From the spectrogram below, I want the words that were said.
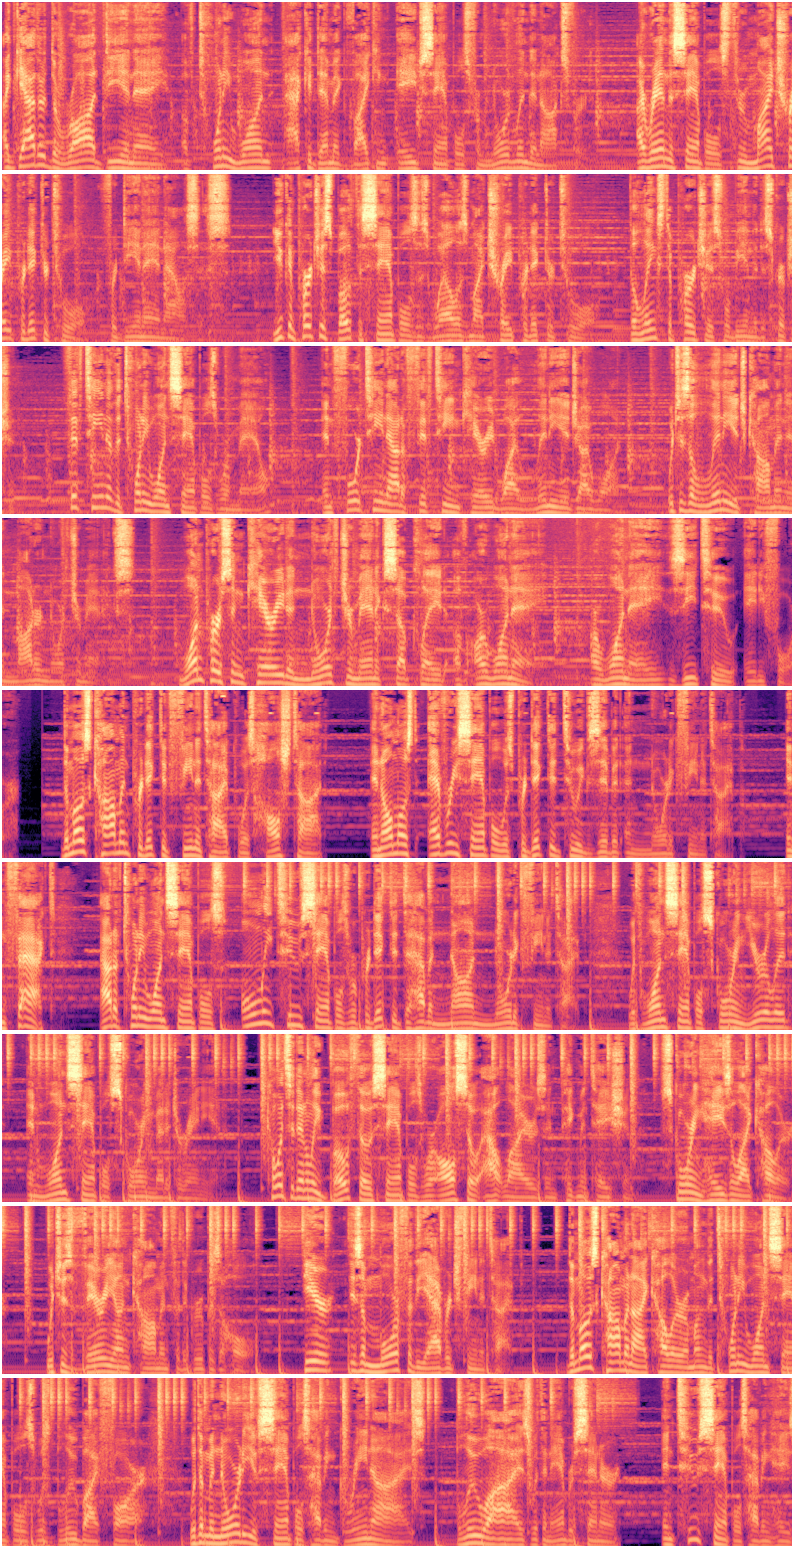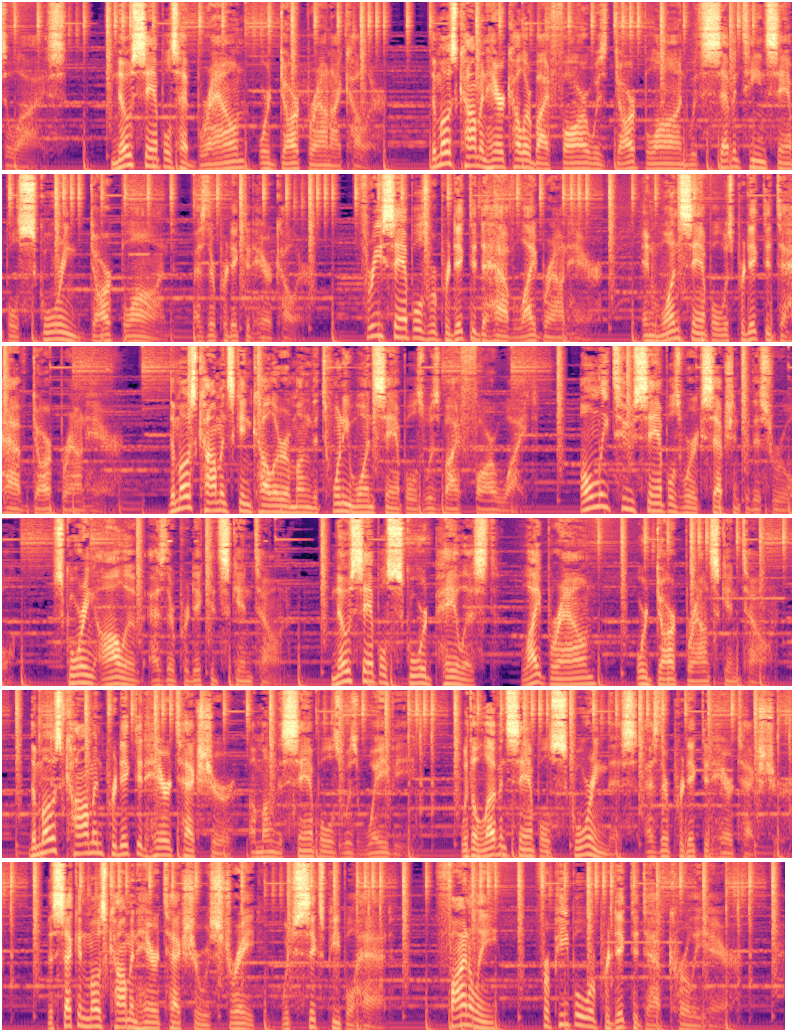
I gathered the raw DNA of 21 academic Viking age samples from Nordland and Oxford. I ran the samples through my trait predictor tool for DNA analysis. You can purchase both the samples as well as my trait predictor tool. The links to purchase will be in the description. 15 of the 21 samples were male, and 14 out of 15 carried Y lineage I1, which is a lineage common in modern North Germanics. One person carried a North Germanic subclade of R1A, R1A Z284. The most common predicted phenotype was Hallstatt, and almost every sample was predicted to exhibit a Nordic phenotype. In fact, out of 21 samples, only two samples were predicted to have a non-Nordic phenotype, with one sample scoring Uralid and one sample scoring Mediterranean. Coincidentally, both those samples were also outliers in pigmentation, scoring hazel-eye color, which is very uncommon for the group as a whole. Here is a more for the average phenotype. The most common eye color among the 21 samples was blue by far, with a minority of samples having green eyes, blue eyes with an amber center, and two samples having hazel eyes. No samples had brown or dark brown eye color. The most common hair color by far was dark blonde, with 17 samples scoring dark blonde as their predicted hair color. Three samples were predicted to have light brown hair, and one sample was predicted to have dark brown hair. The most common skin color among the 21 samples was by far white. Only two samples were exception to this rule, scoring olive as their predicted skin tone. No samples scored palest, light brown, or dark brown skin tone. The most common predicted hair texture among the samples was wavy, with 11 samples scoring this as their predicted hair texture. The second most common hair texture was straight, which six people had. Finally, for people were predicted to have curly hair.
